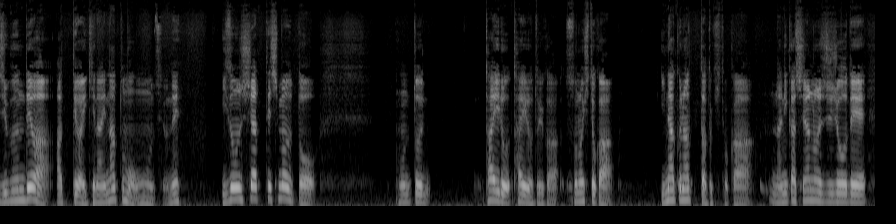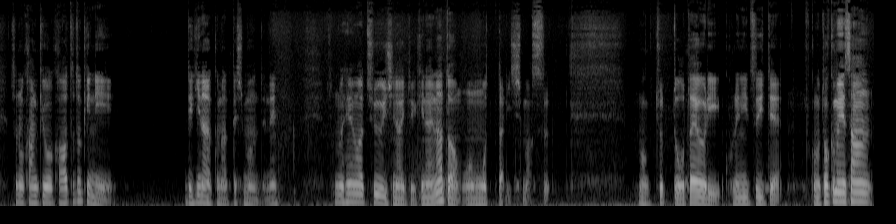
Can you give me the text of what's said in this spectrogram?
自分ではあってはいけないなとも思うんですよね。依存しちゃってしまうと、本当退路、退路というか、その人がいなくなった時とか、何かしらの事情でその環境が変わった時にできなくなってしまうんでね。その辺は注意しないといけないなとは思ったりします。まあ、ちょっとお便り、これについて、この匿名さん、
